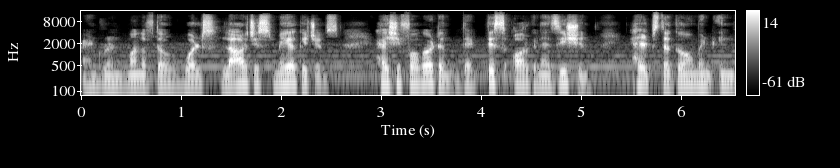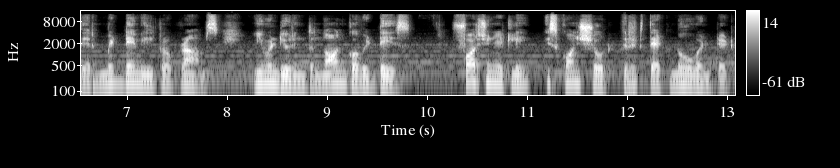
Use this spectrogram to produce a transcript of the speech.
and run one of the world's largest mega kitchens? Has she forgotten that this organization helps the government in their midday meal programs even during the non COVID days? Fortunately, ISKCON showed grit that no one did.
